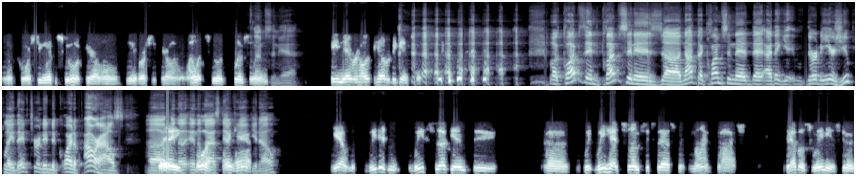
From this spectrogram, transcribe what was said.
And of course, he went to school at Carolina, University of Carolina. I went to school at Clemson. Clemson, yeah he never held, held it against me. well, Clemson, Clemson is uh, not the Clemson that, that, I think during the years you played, they've turned into quite a powerhouse uh, in the, in the last decade. You know. Yeah, we didn't. We snuck into. Uh, we we had some success, but my gosh, Dabo Swinney is doing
